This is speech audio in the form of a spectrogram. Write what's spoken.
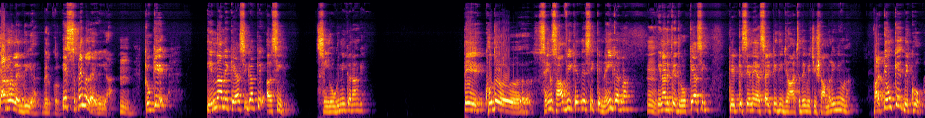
ਟਰਨ ਲੈਂਦੀ ਆ। ਬਿਲਕੁਲ। ਇਹ ਸਪਿਨ ਲੈ ਗਈ ਆ। ਕਿਉਂਕਿ ਇਹਨਾਂ ਨੇ ਕਿਹਾ ਸੀਗਾ ਕਿ ਅਸੀਂ ਸੰਯੋਗ ਨਹੀਂ ਕਰਾਂਗੇ। ਤੇ ਖੁਦ ਸਿੰਘ ਸਾਹਿਬ ਵੀ ਕਹਿੰਦੇ ਸੀ ਕਿ ਨਹੀਂ ਕਰਨਾ। ਇਹਨਾਂ ਨੇ ਤੇ ਰੋਕਿਆ ਸੀ ਕਿ ਕਿਸੇ ਨੇ ਐਸਆਈਟੀ ਦੀ ਜਾਂਚ ਦੇ ਵਿੱਚ ਸ਼ਾਮਲ ਹੀ ਨਹੀਂ ਹੋਣਾ। ਪਰ ਕਿਉਂਕਿ ਦੇਖੋ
